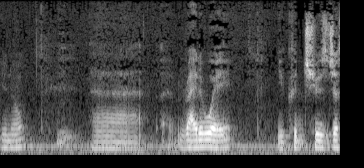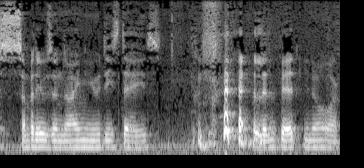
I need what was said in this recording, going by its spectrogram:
you know, uh, right away. You could choose just somebody who's annoying you these days. a little bit, you know, or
